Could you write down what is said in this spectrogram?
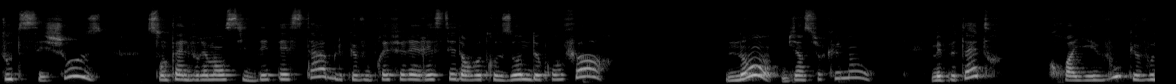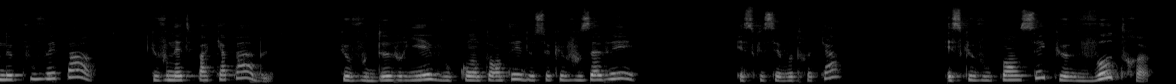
Toutes ces choses sont-elles vraiment si détestables que vous préférez rester dans votre zone de confort? Non, bien sûr que non. Mais peut-être croyez-vous que vous ne pouvez pas, que vous n'êtes pas capable, que vous devriez vous contenter de ce que vous avez. Est-ce que c'est votre cas? Est-ce que vous pensez que votre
